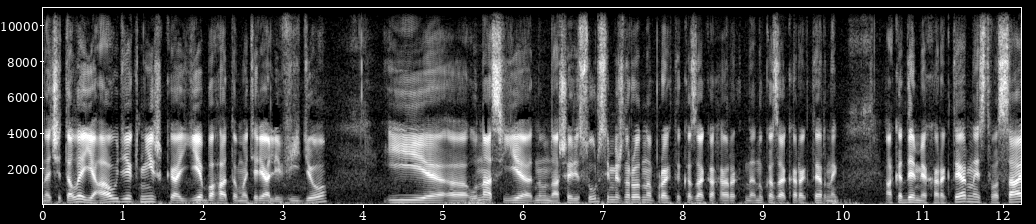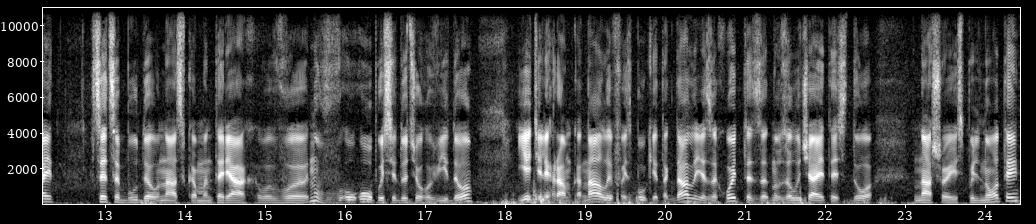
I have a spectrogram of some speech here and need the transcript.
Значить, але є аудіокнижка, є багато матеріалів відео. І е, у нас є ну, наші ресурси міжнародного проекту Казака ну, Казак Характерник, Академія характерництва, сайт. Все це буде у нас в коментарях, в, ну, в описі до цього відео. Є телеграм-канали, Фейсбук і так далі. Заходьте, ну, залучайтесь до нашої спільноти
